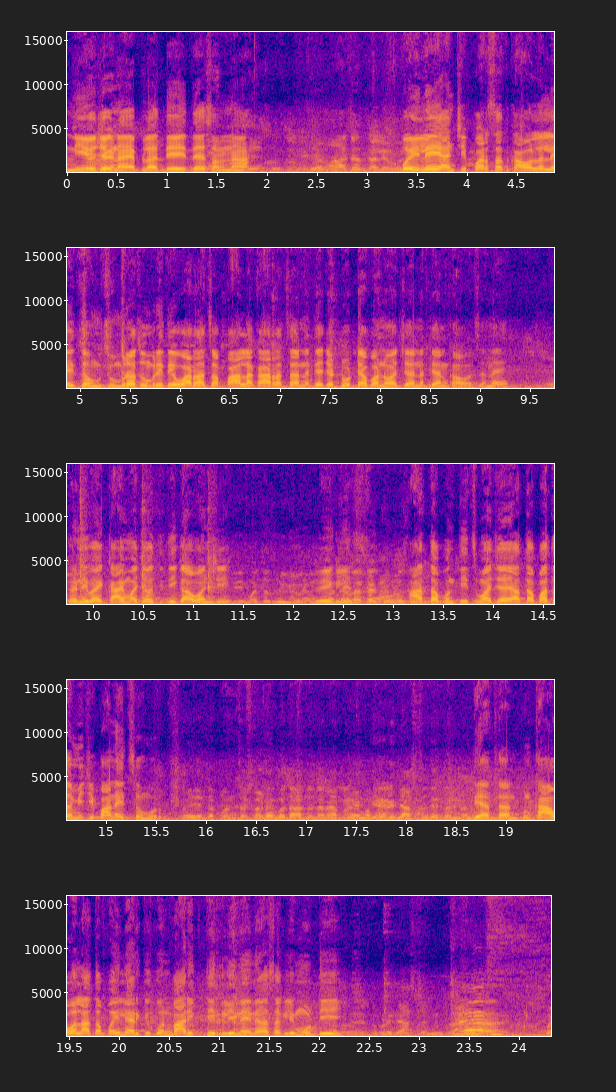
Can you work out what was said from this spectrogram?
नियोजन आहे आपला दे देसंगना पहिले यांची परसाद खावायला लय झुमरा झुमरे ते वराचा पाला काराचा ना त्याच्या टोट्या बनवायच्या ना त्यानं खावायचं नाही? गणीबाई काय मजा होती ती गावांची? वेगळीच. आता पण तीच मजा आहे. आता बदामीची पान आहेत समोर. देतात. पण खावाला आता पहिले की कोण बारीक तिरली नाही ना सगळी मोठी. हा.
